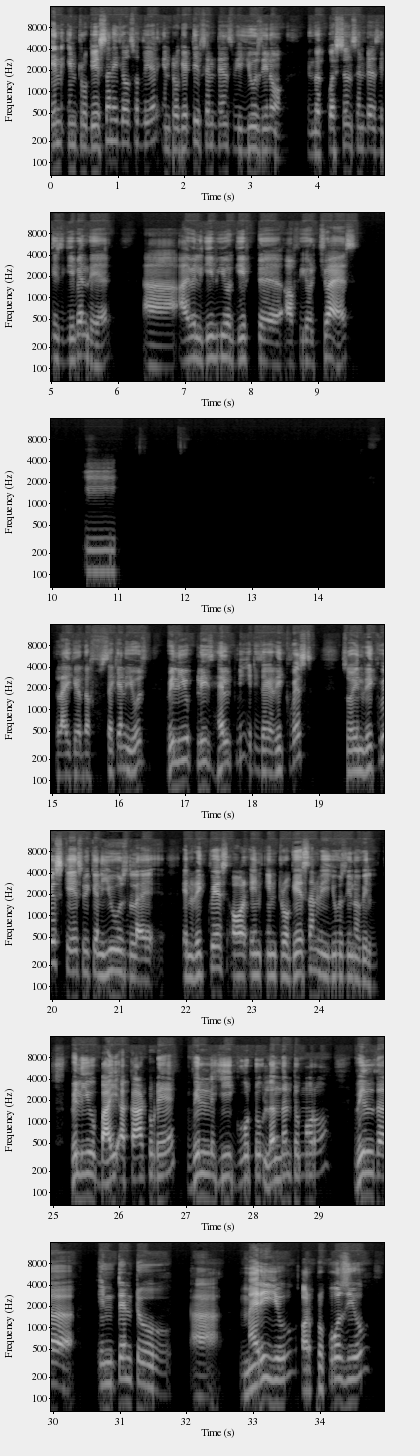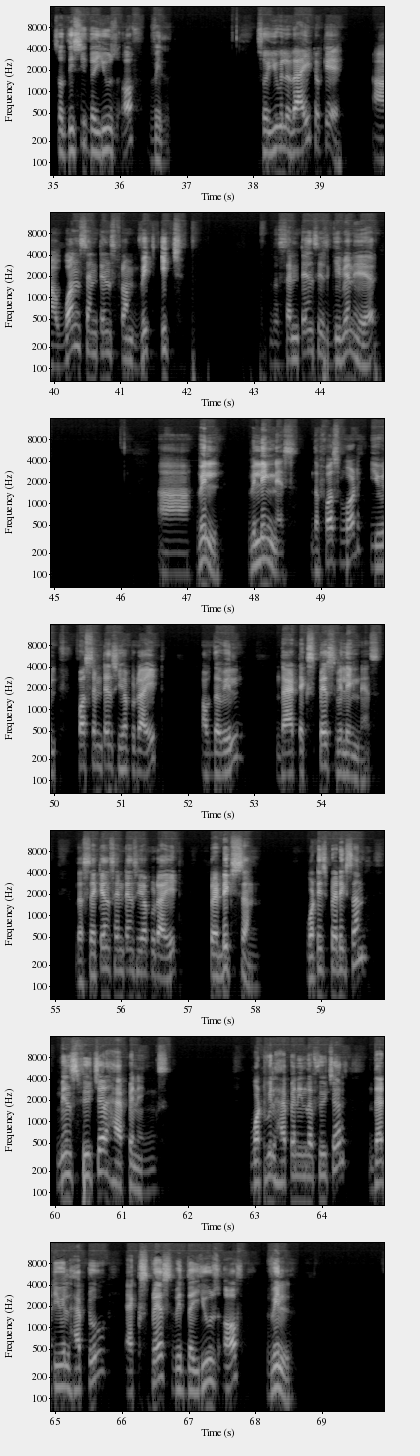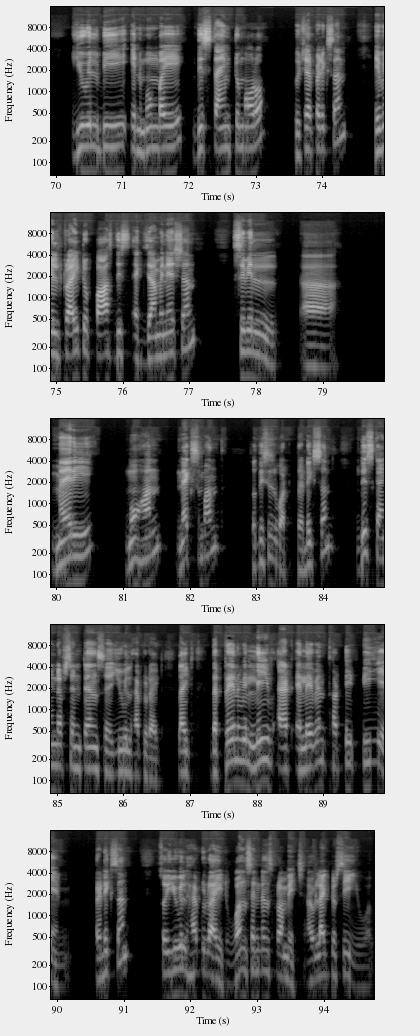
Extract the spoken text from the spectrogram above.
In interrogation is also there. Interrogative sentence we use you know in the question sentence it is given there. Uh, i will give you a gift uh, of your choice. Mm. like uh, the second use will you please help me? It is a request so in request case, we can use like in request or in interrogation, we use in a will. Will you buy a car today? Will he go to London tomorrow? Will the intend to uh, marry you or propose you? So this is the use of will. So you will write, okay, uh, one sentence from which each the sentence is given here uh, will willingness the first word you will first sentence you have to write of the will that express willingness. The second sentence you have to write prediction. What is prediction? Means future happenings. What will happen in the future? That you will have to express with the use of will. You will be in mumbai this time tomorrow future prediction. He will try to pass this examination. She will uh, marry Mohan next month. So this is what prediction. This kind of sentence uh, you will have to write like the train will leave at 11:30 p.m. Prediction. So you will have to write one sentence from each. I would like to see you all.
